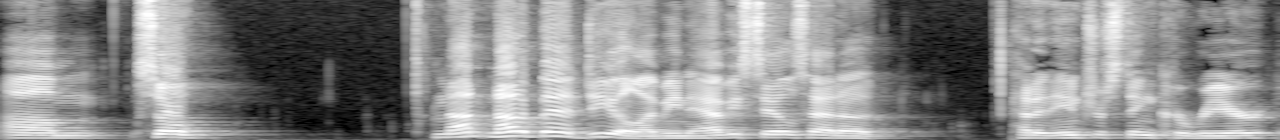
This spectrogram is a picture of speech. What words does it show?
Um, so not not a bad deal. I mean, Avisail's had a had an interesting career.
